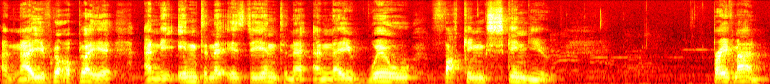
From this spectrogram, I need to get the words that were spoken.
and now you've got to play it and the internet is the internet and they will fucking skin you. Brave man.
